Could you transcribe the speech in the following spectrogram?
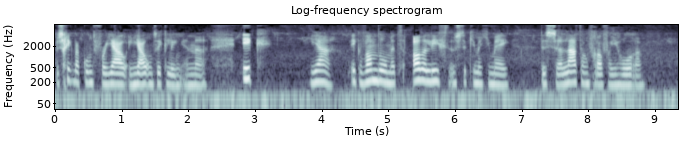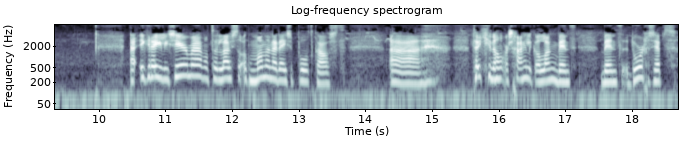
beschikbaar komt voor jou en jouw ontwikkeling. En uh, ik, ja, ik wandel met alle liefde een stukje met je mee. Dus uh, laat dan vooral van je horen. Uh, ik realiseer me, want er luisteren ook mannen naar deze podcast. dat je dan waarschijnlijk al lang bent, bent doorgezet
